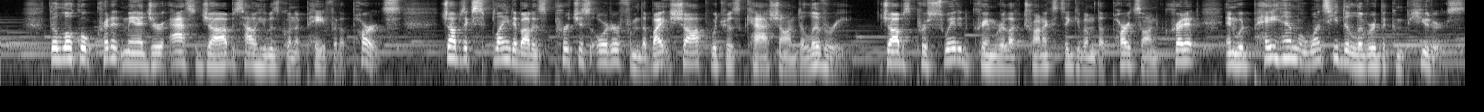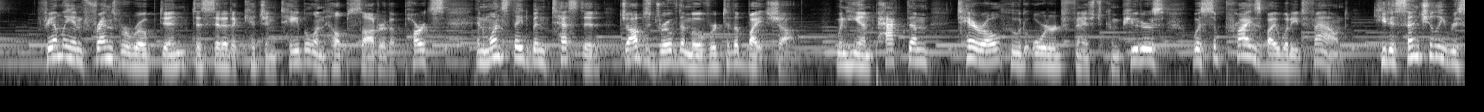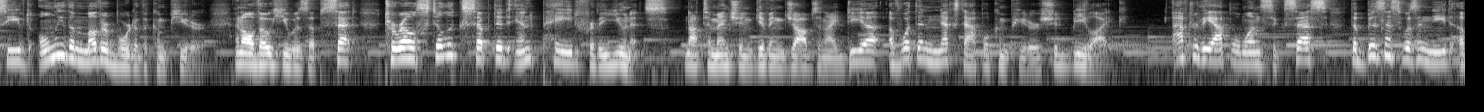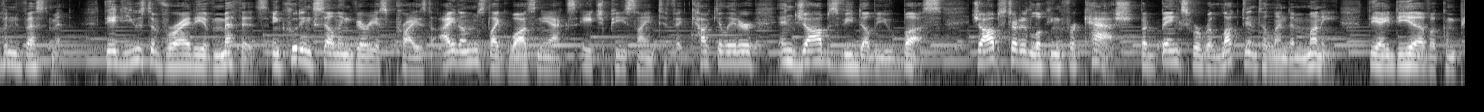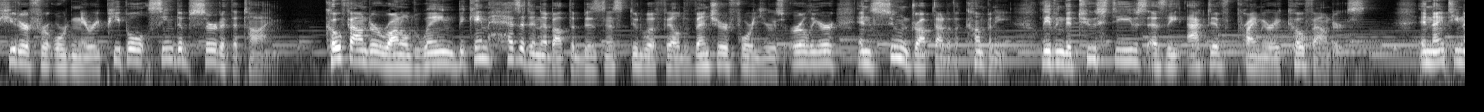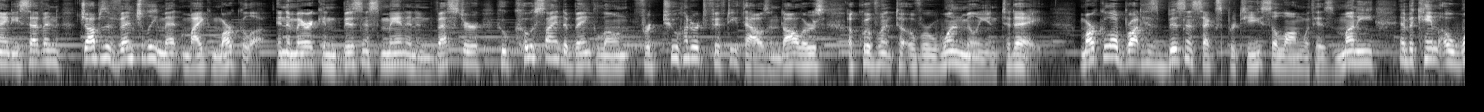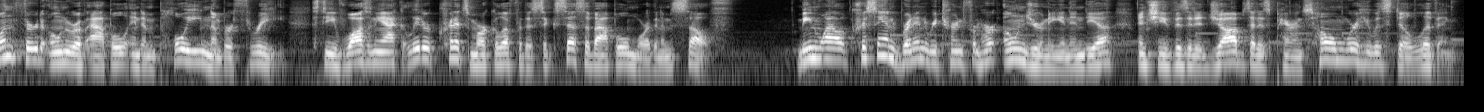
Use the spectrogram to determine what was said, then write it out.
The local credit manager asked Jobs how he was going to pay for the parts. Jobs explained about his purchase order from the Byte Shop, which was cash on delivery. Jobs persuaded Cramer Electronics to give him the parts on credit and would pay him once he delivered the computers. Family and friends were roped in to sit at a kitchen table and help solder the parts, and once they'd been tested, Jobs drove them over to the Byte Shop. When he unpacked them, Terrell, who'd ordered finished computers, was surprised by what he'd found. He'd essentially received only the motherboard of the computer, and although he was upset, Terrell still accepted and paid for the units, not to mention giving Jobs an idea of what the next Apple computer should be like. After the Apple I's success, the business was in need of investment. They had used a variety of methods, including selling various prized items like Wozniak's HP Scientific Calculator and Jobs' VW Bus. Jobs started looking for cash, but banks were reluctant to lend him money. The idea of a computer for ordinary people seemed absurd at the time. Co founder Ronald Wayne became hesitant about the business due to a failed venture four years earlier and soon dropped out of the company, leaving the two Steves as the active primary co founders. In 1997, Jobs eventually met Mike Markkula, an American businessman and investor who co-signed a bank loan for $250,000, equivalent to over 1 million today. Markkula brought his business expertise along with his money and became a one-third owner of Apple and employee number three. Steve Wozniak later credits Markkula for the success of Apple more than himself. Meanwhile, Chrisann Brennan returned from her own journey in India, and she visited Jobs at his parents' home where he was still living.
